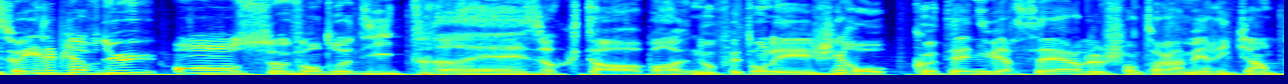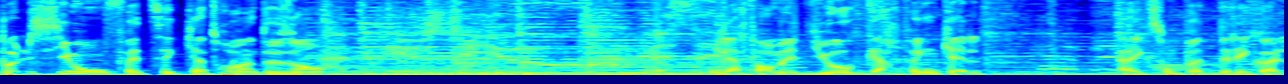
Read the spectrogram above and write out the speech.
soyez les bienvenus en ce vendredi 13 octobre. Nous fêtons les Géros. Côté anniversaire, le chanteur américain Paul Simon fête ses 82 ans. Il a formé le duo Garfunkel avec son pote de l'école,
